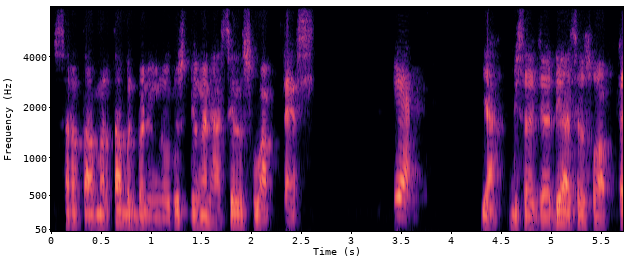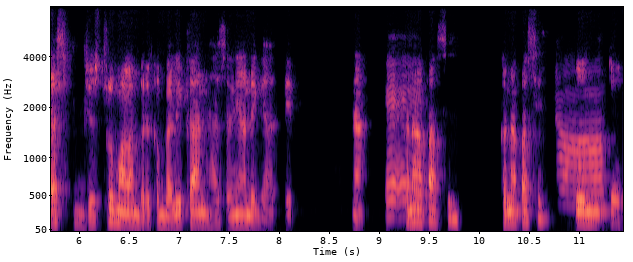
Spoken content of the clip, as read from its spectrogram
serta merta berbanding lurus dengan hasil swab test. Iya. Ya, bisa jadi hasil swab test justru malah berkebalikan hasilnya negatif. Nah, mm -mm. kenapa sih? Kenapa sih oh. untuk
